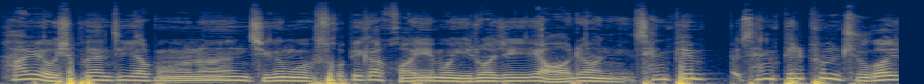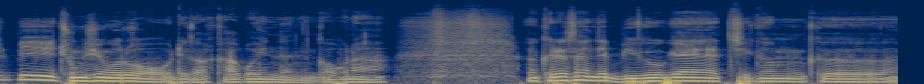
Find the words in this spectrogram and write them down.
하위 50%의 경우는 지금 뭐 소비가 거의 뭐 이루어지기 어려운 생필, 생필품 주거비 중심으로 우리가 가고 있는 거구나. 그래서 이제 미국의 지금 그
